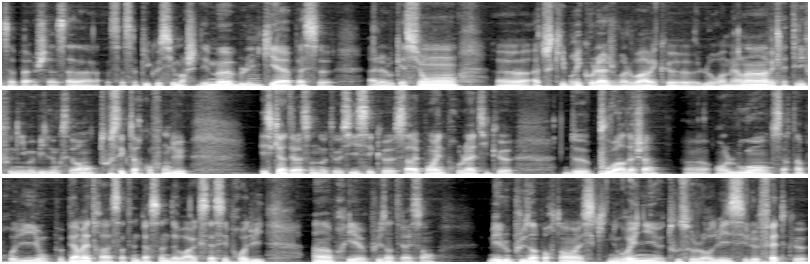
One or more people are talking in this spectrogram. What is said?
Ça, s'applique aussi au marché des meubles. Mmh. Ikea passe euh, à la location, euh, à tout ce qui est bricolage. On va le voir avec euh, le roi Merlin, avec la téléphonie mobile. Donc c'est vraiment tout secteur confondu. Et ce qui est intéressant de noter aussi, c'est que ça répond à une problématique de pouvoir d'achat. En louant certains produits, on peut permettre à certaines personnes d'avoir accès à ces produits à un prix plus intéressant. Mais le plus important, et ce qui nous réunit tous aujourd'hui, c'est le fait que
